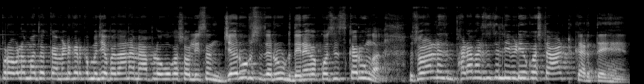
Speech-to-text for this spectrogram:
प्रॉब्लम हो तो कमेंट करके मुझे बताना, मैं आप लोगों को सोल्यूशन ज़रूर से ज़रूर देने का कोशिश करूँगा। तो फटाफट से चलिए वीडियो को स्टार्ट करते हैं।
